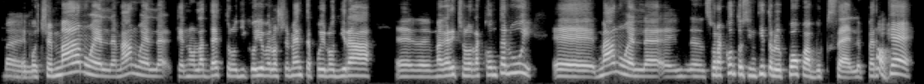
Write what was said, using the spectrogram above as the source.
Bello. e poi c'è Manuel, Manuel che non l'ha detto, lo dico io velocemente, poi lo dirà, eh, magari ce lo racconta lui, eh, Manuel, eh, il suo racconto si intitola Il cuoco a Bruxelles perché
